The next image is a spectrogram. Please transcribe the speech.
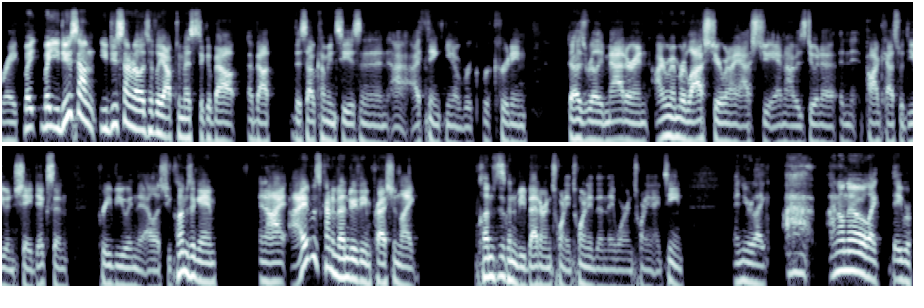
break but but you do sound you do sound relatively optimistic about about this upcoming season and I, I think you know re- recruiting does really matter and I remember last year when I asked you and I was doing a, a podcast with you and Shea Dixon previewing the LSU Clemson game and I I was kind of under the impression like Clemson's going to be better in 2020 than they were in 2019. And you're like, ah, I don't know. Like they re-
